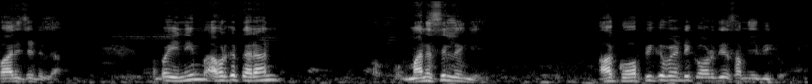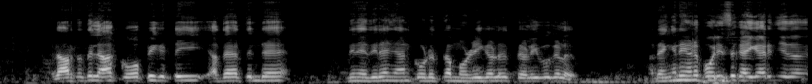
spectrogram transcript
പാലിച്ചിട്ടില്ല. അപ്പൊ ഇനിയും അവർക്ക് തരാൻ മനസ്സില്ലെങ്കിൽ ആ കോപ്പിക്ക് വേണ്ടി കോടതിയെ സമീപിക്കും. യഥാർത്ഥത്തിൽ ആ കോപ്പി കിട്ടി അദ്ദേഹത്തിന്റെ ഇതിനെതിരെ ഞാൻ കൊടുത്ത മൊഴികൾ തെളിവുകൾ അതെങ്ങനെയാണ് പോലീസ് കൈകാര്യം ചെയ്തത്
